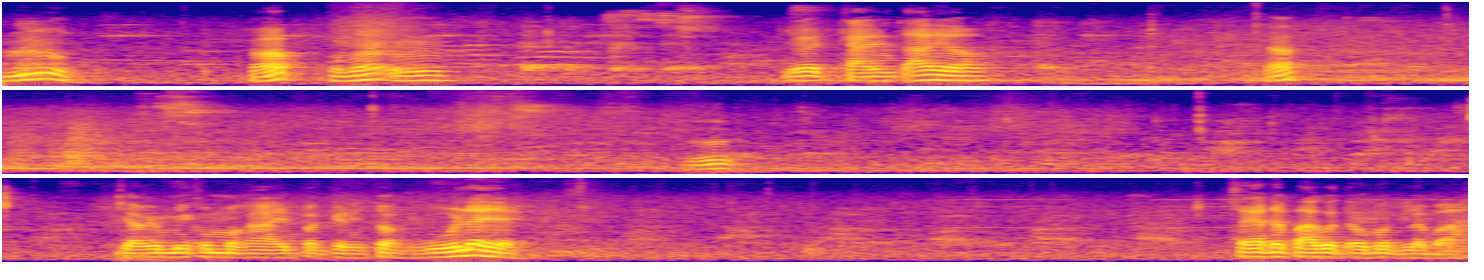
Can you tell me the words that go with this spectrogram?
Mm. Sarap, kumain. Good, kain tayo. Ha? Mm. Jarumi kumakain pag ganito. Gulay eh. Saka napagod ako maglaba.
